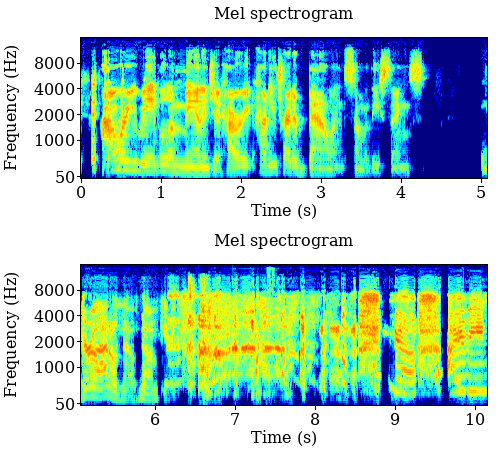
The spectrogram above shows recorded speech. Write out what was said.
how are you able to manage it? How, are, how do you try to balance some of these things? Girl, I don't know. No, I'm kidding. no, I mean,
